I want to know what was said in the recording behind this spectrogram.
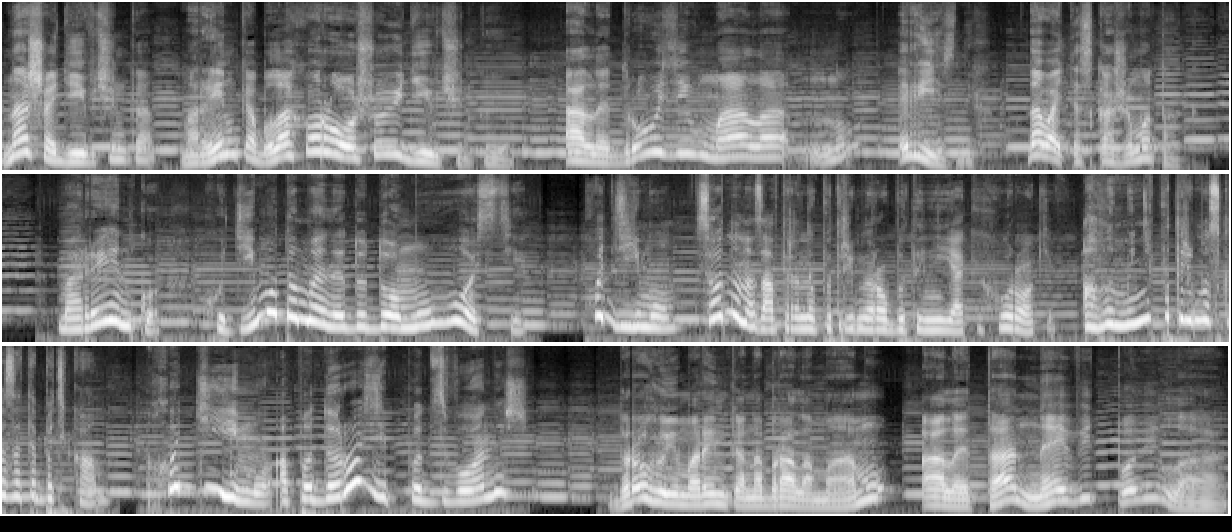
Наша дівчинка Маринка була хорошою дівчинкою, але друзів мала, ну, різних. Давайте скажемо так. Маринко, ходімо до мене додому у гості. Ходімо, все одно на завтра не потрібно робити ніяких уроків. Але мені потрібно сказати батькам. Ходімо, а по дорозі подзвониш. Дорогою Маринка набрала маму, але та не відповіла.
